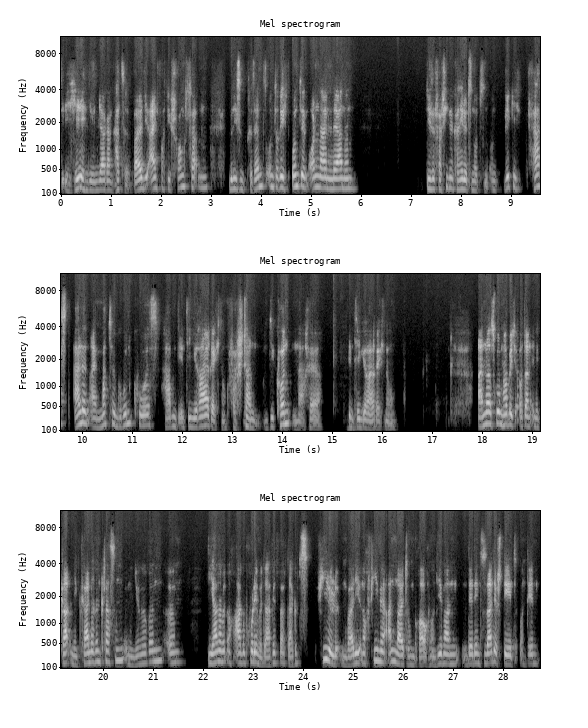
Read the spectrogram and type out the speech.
die ich je in diesem Jahrgang hatte, weil die einfach die Chance hatten, mit diesem Präsenzunterricht und dem Online-Lernen diese verschiedenen Kanäle zu nutzen. Und wirklich fast alle in einem Mathe-Grundkurs haben die Integralrechnung verstanden und die konnten nachher Integralrechnung. Andersrum habe ich auch dann gerade in den kleineren Klassen, in den jüngeren, ähm, die haben damit noch arge Probleme. Da, da gibt es viele Lücken, weil die noch viel mehr Anleitung brauchen und jemanden, der denen zur Seite steht und denen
